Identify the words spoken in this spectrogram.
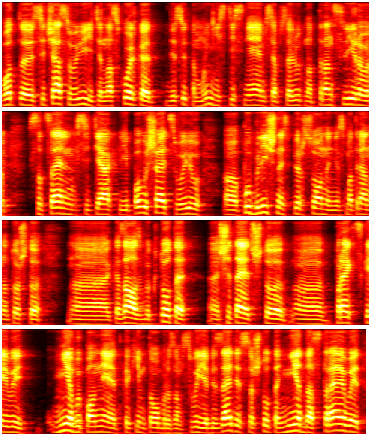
вот э, сейчас вы видите, насколько действительно мы не стесняемся абсолютно транслировать в социальных сетях и повышать свою публичность персоны, несмотря на то, что Э, казалось бы, кто-то э, считает, что э, проект Skyway не выполняет каким-то образом свои обязательства, что-то не достраивает.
